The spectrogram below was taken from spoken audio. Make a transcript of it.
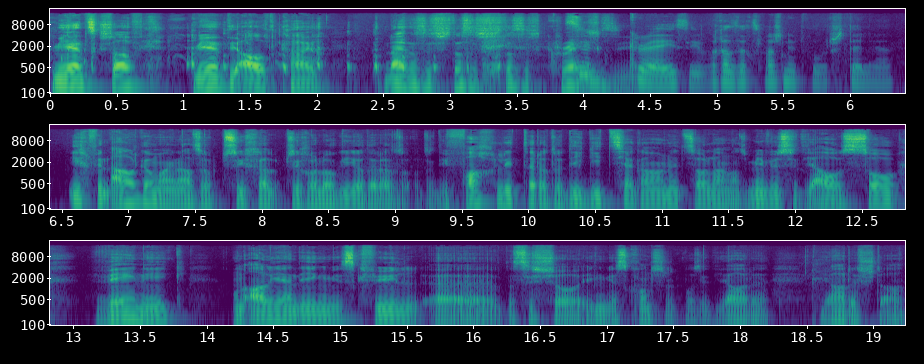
Wir haben es geschafft. Wir haben die Altkeit. Nein, das ist, das ist, das ist Das crazy. ist crazy. Man kann sich das fast nicht vorstellen. Ich finde allgemein, also Psycho Psychologie oder, also, oder die Fachliteratur, die gibt es ja gar nicht so lange. Also wir wissen ja auch so wenig und alle haben irgendwie das Gefühl, äh, das ist schon irgendwie ein Konstrukt, das seit Jahren, Jahren steht.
